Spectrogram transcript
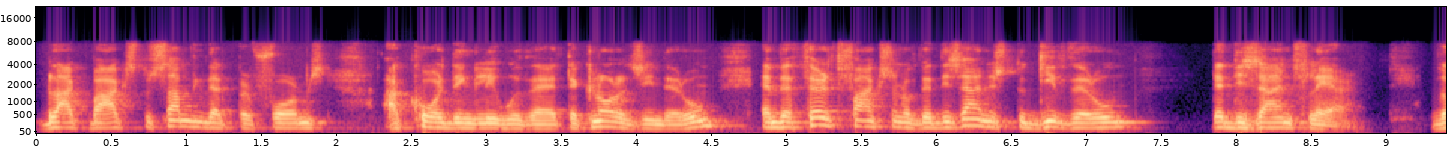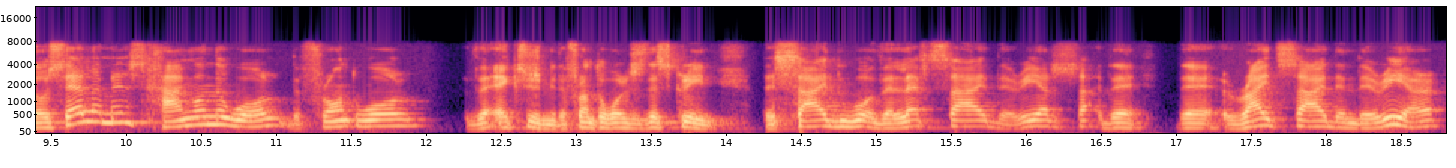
black box to something that performs accordingly with the technology in the room. And the third function of the design is to give the room the design flair. Those elements hang on the wall, the front wall, the excuse me, the front wall is the screen, the side wall, the left side, the rear side, the, the right side and the rear,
